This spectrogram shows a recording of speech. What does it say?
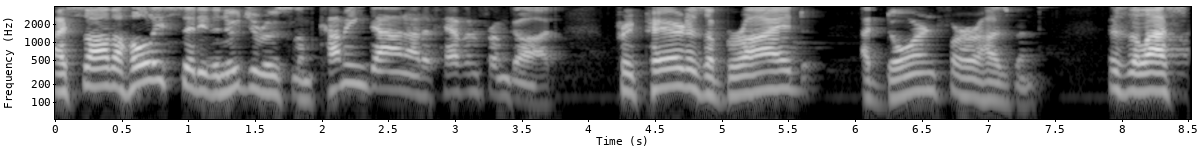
I saw the holy city, the New Jerusalem, coming down out of heaven from God, prepared as a bride adorned for her husband. This is the last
